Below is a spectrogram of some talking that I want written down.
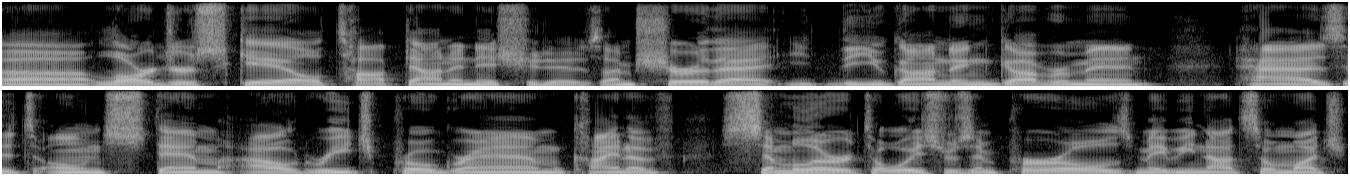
uh, larger scale top down initiatives. I'm sure that the Ugandan government has its own STEM outreach program, kind of similar to Oysters and Pearls, maybe not so much.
